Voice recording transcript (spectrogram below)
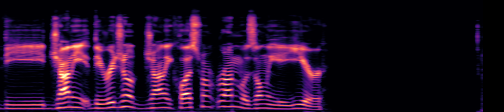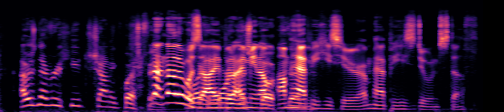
the Johnny the original Jonny Quest run was only a year. I was never a huge Jonny Quest fan. No, neither was like I, but I mean, I'm, I'm than- happy he's here. I'm happy he's doing stuff.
